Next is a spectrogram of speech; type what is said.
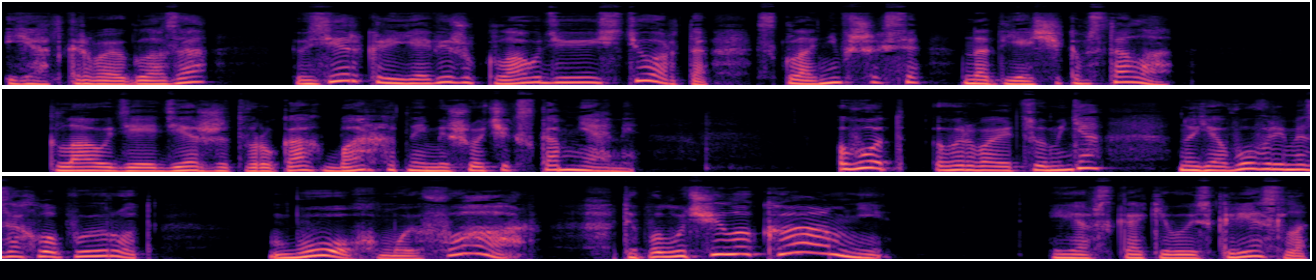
Я открываю глаза. В зеркале я вижу Клаудию и Стюарта, склонившихся над ящиком стола. Клаудия держит в руках бархатный мешочек с камнями. «Вот», — вырывается у меня, но я вовремя захлопываю рот. «Бог мой, Фар, ты получила камни!» Я вскакиваю из кресла,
